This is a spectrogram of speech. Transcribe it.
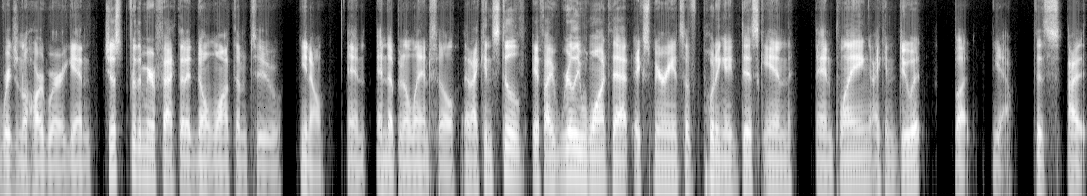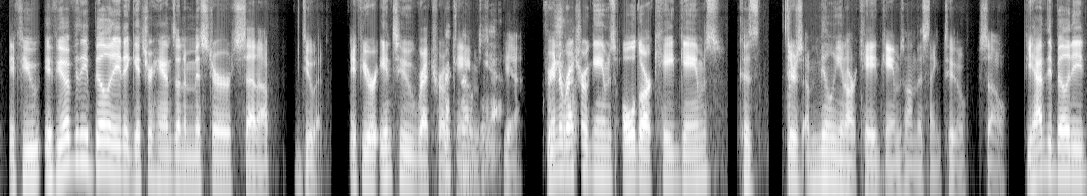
original hardware again, just for the mere fact that I don't want them to, you know, and end up in a landfill. And I can still, if I really want that experience of putting a disc in and playing, I can do it. But yeah, this I if you if you have the ability to get your hands on a Mister setup, do it. If you're into retro, retro games, yeah. yeah. If you're into sure. retro games, old arcade games, because there's a million arcade games on this thing too. So if you have the ability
